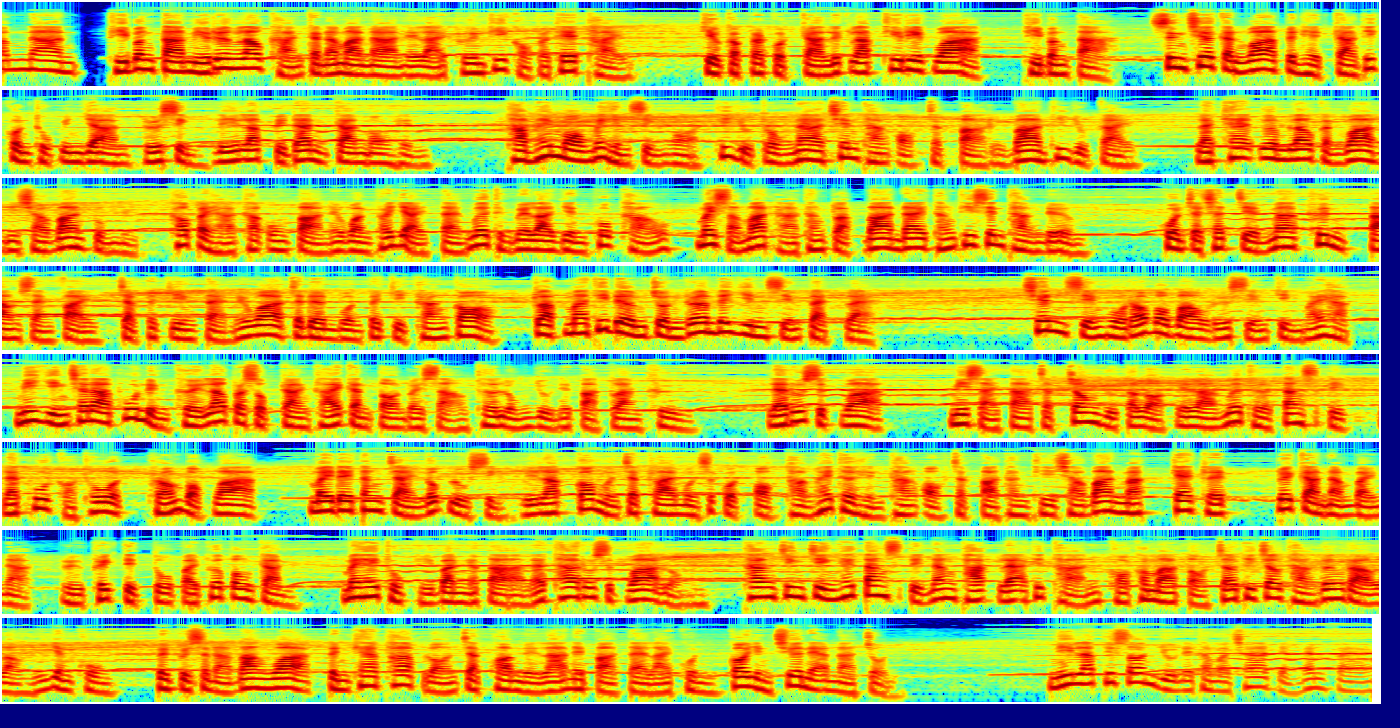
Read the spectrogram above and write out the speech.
ตำนานผีบางตามีเรื่องเล่าขานกันมานานในหลายพื้นที่ของประเทศไทย เกี่ยวกับปรากฏการณ์ลึกลับที่เรียกว่าผีบางตา ซึ่งเชื่อกันว่าเป็นเหตุการณ์ที่คนถูกวิญญาณ หรือสิ่งลี้ลับปิดกั้นการมองเห็นทำให้มองไม่เห็นสิ่งงอดที่อยู่ตรงหน้าเช่นทางออกจากป่าหรือบ้านที่อยู่ไกล และแค่เอื้อมเล่ากันว่ามีชาวบ้านกลุ่มหนึ่งเข้าไปหาคาองค์ป่าในวันพระใหญ่ แต่เมื่อถึงเวลาเย็นพวกเขาไม่สามารถหาทางกลับบ้านได้ทั้งที่เส้นทางเดิม ควรจะชัดเจนมากขึ้นตามแสงไฟจากตะเกียงแต่ไม่ว่าจะเดินวนไปกี่ครั้งก็ กลับมาที่เดิมจนเริ่มได้ยินเสียงแปลกๆ เช่นเสียงหัวเราะเบาๆ หรือเสียงกิ่งไม้หัก มีหญิงชราผู้หนึ่งเคยเล่าประสบการณ์คล้ายกันตอนวัยสาว เธอหลงอยู่ในป่ากลางคืน และรู้สึกว่ามีสายตาจับจ้องอยู่ตลอดเวลาเมื่อเธอตั้งสติและพูดขอโทษ พร้อมบอกว่า ไม่ได้ตั้งใจลบหลู่สิ่งลี้ลับก็เหมือนจะคลายมนต์สะกดออกทำให้เธอเห็นทางออกจากป่าทันทีชาวบ้านมัก แก้เคล็ดด้วยการนำใบหนาหรือพริกติดตัวไปเพื่อป้องกัน ไม่ให้ถูกผีบันงตาและถ้ารู้สึกว่าหลงทางจริงๆ ให้ตั้งสตินั่งพักและอธิษฐานขอขมาต่อเจ้าที่เจ้าทางเรื่องราวเหล่านี้ยังคง เป็นปริศนาบ้างว่าเป็นแค่ภาพหลอนจากความเหนื่อยล้าในป่าแต่หลายคนก็ยังเชื่อในอำนาจจรนี้ลับที่ซ่อนอยู่ในธรรมชาติอย่างแน่นแฟ้ง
